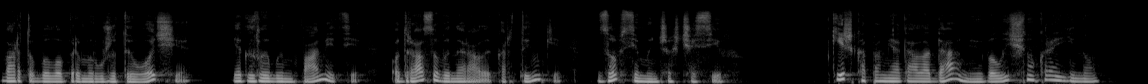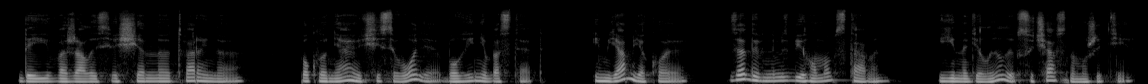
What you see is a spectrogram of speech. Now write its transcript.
варто було примружити очі, як з глибин пам'яті одразу винирали картинки зовсім інших часів. Кішка пам'ятала давню і величну країну, де її вважали священною твариною, поклоняючись волі богині Бастет, ім'ям якої, за дивним збігом обставин, її наділили в сучасному житті.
